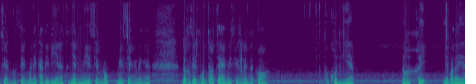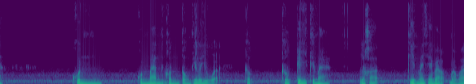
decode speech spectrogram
เสียงเสียงบรรยากาศดีๆนะตอนเย็นมีเสียงนกมีเสียงอะไรเงี้ย แล้วก็เสียงคนจอแจมีเสียงเล่นตะก้อทุกคนเงียบ แล้วก็เฮ้ยเหยียบอะไรอะคุณคุณบ้านคนตรงที่เราอยู่อะก็ก็กรี๊ดขึ้นมา แล้วก็ กรีดไม่ใช่แบบแบบว่า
